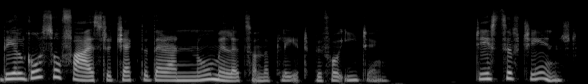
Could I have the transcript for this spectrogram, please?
They'll go so far as to check that there are no millets on the plate before eating. Tastes have changed,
